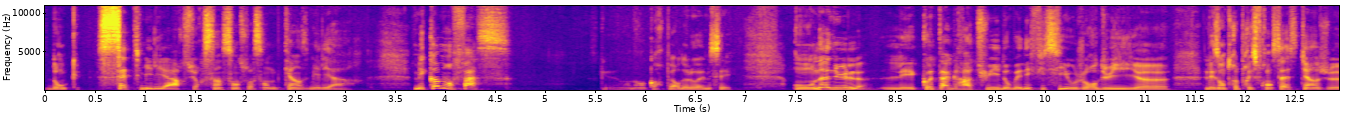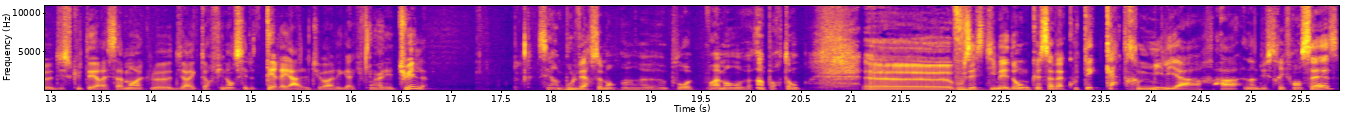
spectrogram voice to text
donc, 7 milliards sur 575 milliards, mais comme en face, parce qu'on a encore peur de l'OMC, on annule les quotas gratuits dont bénéficient aujourd'hui euh, les entreprises françaises. Tiens, je discutais récemment avec le directeur financier de Terreal, tu vois, les gars qui font des tuiles. C'est un bouleversement hein, euh, pour eux, vraiment euh, important. Euh, vous estimez donc que ça va coûter 4 milliards à l'industrie française.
